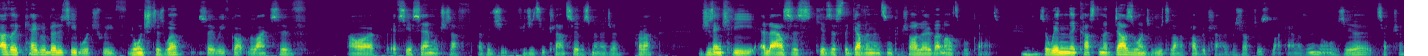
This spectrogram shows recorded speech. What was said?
other capability which we've launched as well. So we've got the likes of our FCSM, which is our Fujitsu Cloud Service Manager product, which essentially allows us, gives us the governance and control over multiple clouds. Mm-hmm. So when the customer does want to utilize public cloud infrastructures like Amazon or Azure, etc.,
